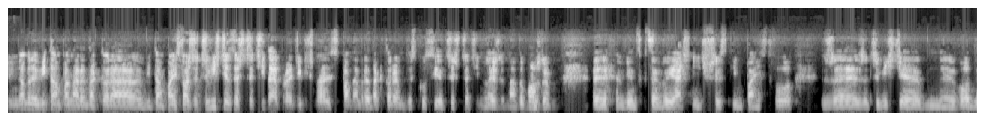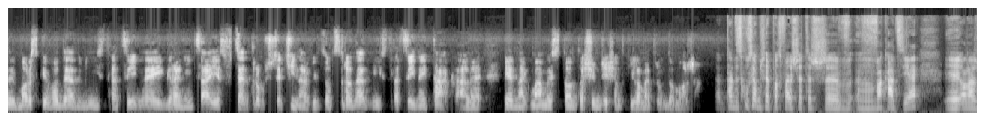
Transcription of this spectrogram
Dzień dobry, witam pana redaktora, witam państwa. Rzeczywiście ze Szczecina prowadziliśmy z panem redaktorem dyskusję, czy Szczecin leży nad morzem, więc chcę wyjaśnić wszystkim państwu, że rzeczywiście wody, morskie wody administracyjne i granica jest w centrum Szczecina, więc od strony administracyjnej tak, ale jednak mamy stąd 80 kilometrów do morza. Ta dyskusja myślę potrwa jeszcze też e, w, w wakacje, e, Ona,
